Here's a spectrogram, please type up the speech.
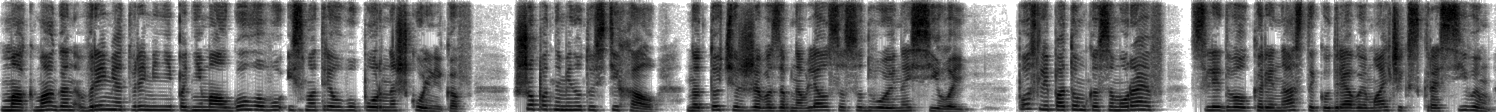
Макмаган время от времени поднимал голову и смотрел в упор на школьников. Шепот на минуту стихал, но тотчас же возобновлялся с удвоенной силой. После потомка самураев следовал коренастый кудрявый мальчик с красивым,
